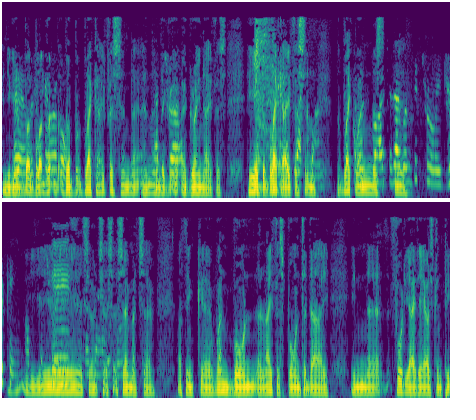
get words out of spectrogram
and you get Yeah, a bl- bl- bl- bl- bl- black aphis and uh, and, and a, right. a green aphis. He had the black aphis, and one. the black one was was. like, they yeah. were literally dripping off the Yeah, Yes. yeah, so, so, so, so much so. I think uh, one born, an aphis born today, in uh, 48 hours can pe-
